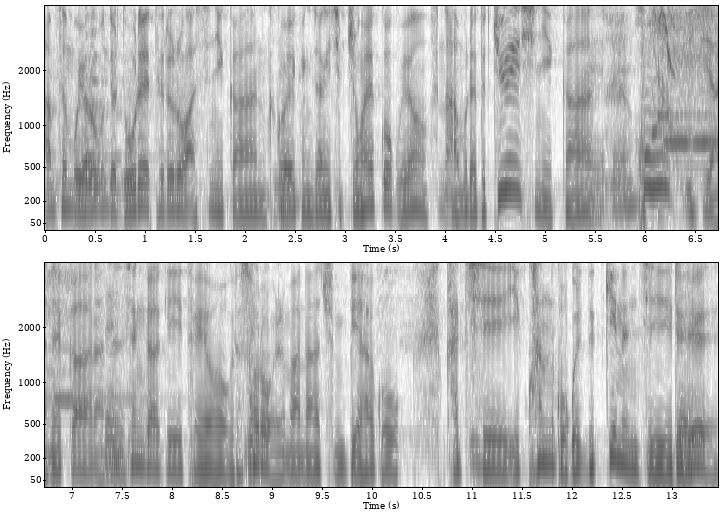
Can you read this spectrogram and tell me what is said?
아무튼 뭐 여러분들 노래 들으러 왔으니까 그거에 굉장히 집중할 거고요. 아무래도 듀엣이니까 네, 네. 호흡이지 않을까라는 네. 생각이 돼요. 그래서 서로 얼마나 준비하고 같이 이 한 곡을 느끼는지를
